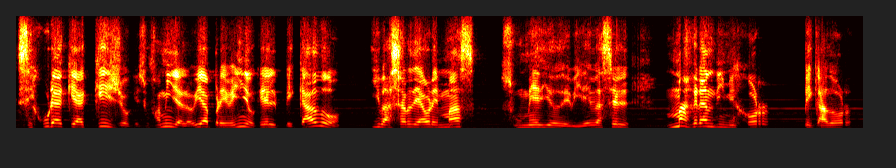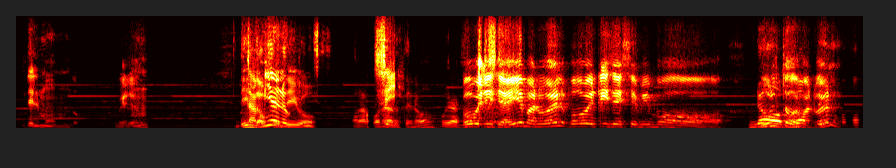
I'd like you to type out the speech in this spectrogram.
se jura que aquello que su familia lo había prevenido, que era el pecado, iba a ser de ahora en más su medio de vida. Iba a ser más grande y mejor pecador del mundo. Mira. ¿Mm? Lindo También lo objetivo que- para ponerte, ¿no? Voy a- ¿Vos venís de ahí, Emanuel? ¿Vos venís de ese mismo No, culto, no, Emanuel? como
